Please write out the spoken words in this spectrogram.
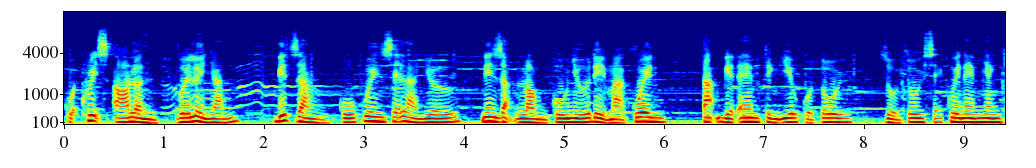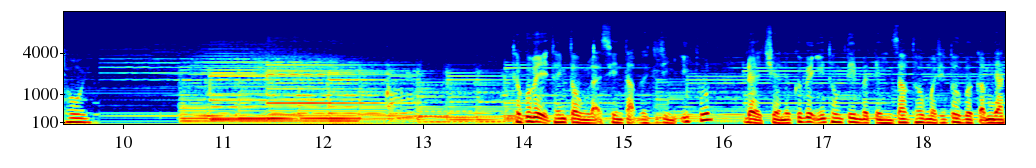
của Chris Arlen với lời nhắn biết rằng cố quên sẽ là nhớ nên dặn lòng cố nhớ để mà quên. Tạm biệt em tình yêu của tôi rồi tôi sẽ quên em nhanh thôi Thưa quý vị, Thanh Tùng lại xin tạm dừng chương trình ít phút để chuyển đến quý vị những thông tin về tình hình giao thông mà chúng tôi vừa cập nhật.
